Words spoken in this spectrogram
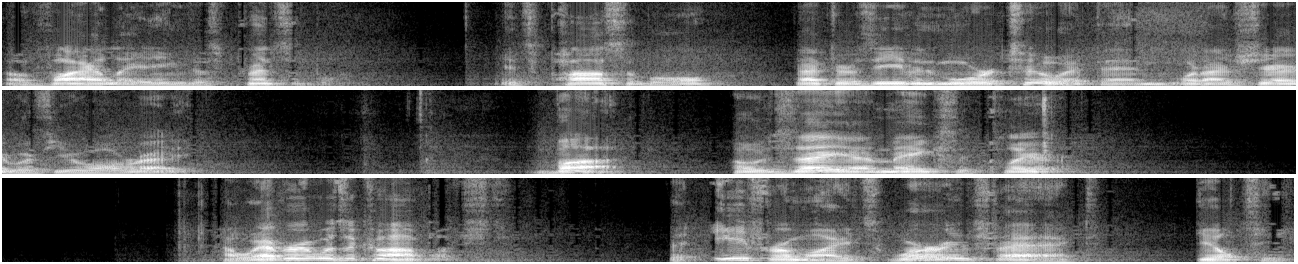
of violating this principle. It's possible that there's even more to it than what I've shared with you already. But Hosea makes it clear However, it was accomplished, the Ephraimites were in fact guilty.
